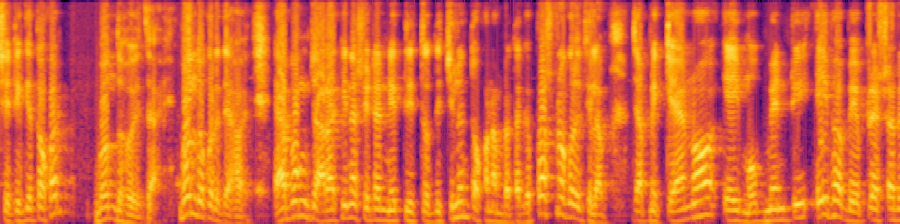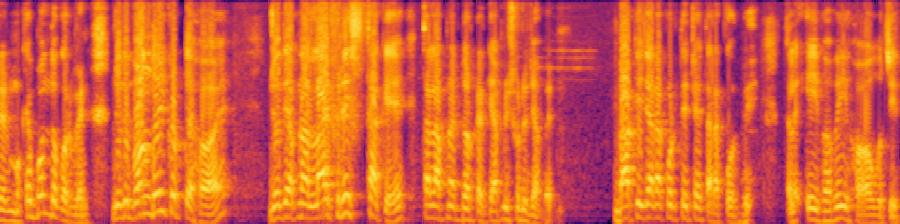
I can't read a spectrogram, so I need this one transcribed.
সেটিকে তখন বন্ধ হয়ে যায়, বন্ধ করে দেওয়া হয়। এবং যারা কিনা সেটার নেতৃত্ব দিচ্ছিলেন, তখন আমরা তাকে প্রশ্ন করেছিলাম যে আপনি কেন এই মুভমেন্টটি এইভাবে প্রেশারের মুখে বন্ধ করবেন? যদি বন্ধই করতে হয়, যদি আপনার লাইফ রিস্ক থাকে, তাহলে আপনার দরকার কি? আপনি সরে যাবেন। বাকি যারা করতে চায় তারা করবে। তাহলে এইভাবেই হওয়া উচিত।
